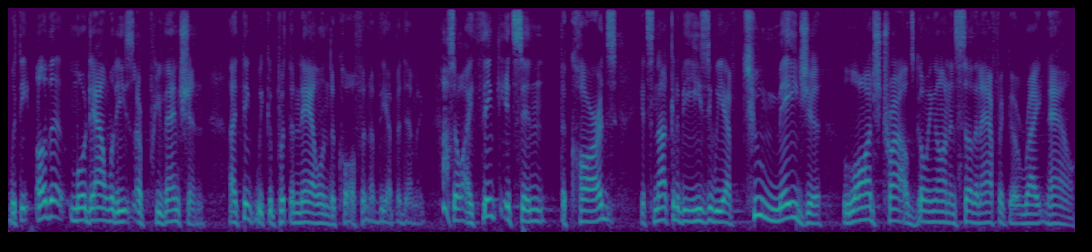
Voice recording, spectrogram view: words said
with the other modalities of prevention, I think we could put the nail in the coffin of the epidemic. So I think it's in the cards. It's not going to be easy. We have two major large trials going on in Southern Africa right now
